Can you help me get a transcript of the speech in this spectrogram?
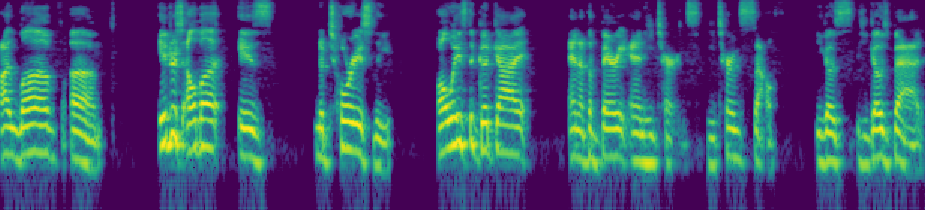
I love um, Idris Elba is notoriously always the good guy, and at the very end he turns. He turns south. He goes he goes bad.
